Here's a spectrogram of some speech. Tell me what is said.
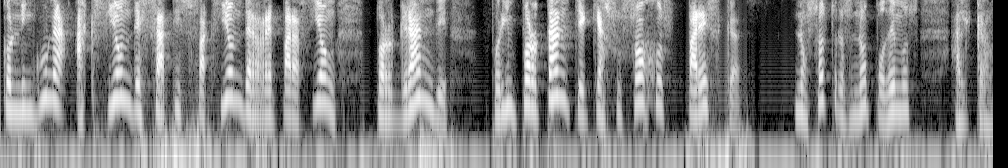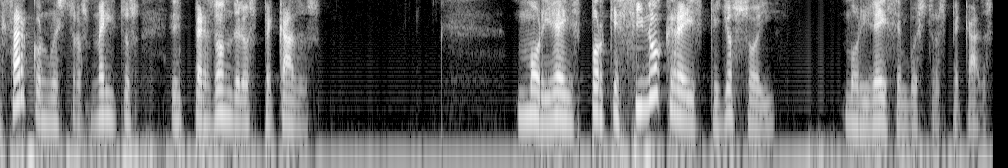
con ninguna acción de satisfacción, de reparación, por grande, por importante que a sus ojos parezca. Nosotros no podemos alcanzar con nuestros méritos el perdón de los pecados moriréis, porque si no creéis que yo soy, moriréis en vuestros pecados.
